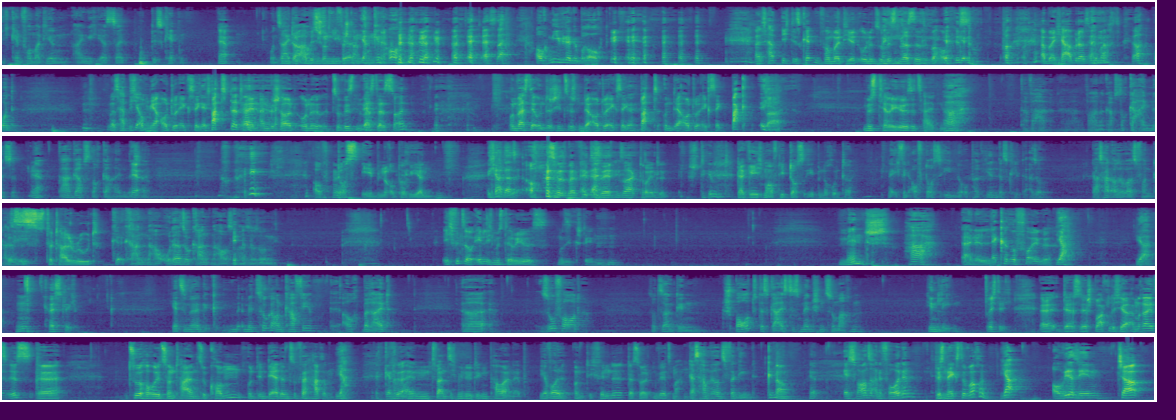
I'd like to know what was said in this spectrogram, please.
ich kenne Formatieren eigentlich erst seit Disketten. Ja. Und seitdem habe ich schon nie wieder, verstanden. Ja, genau. das hat auch nie wieder gebraucht. Als habe ich Disketten formatiert, ohne zu wissen, was das überhaupt ist. Genau. Aber ich habe das gemacht. Ja, und was habe ich auch mir AutoExec-BAT-Dateien angeschaut, ohne zu wissen, was das soll? Und was der Unterschied zwischen der AutoExec-BAT und der AutoExec-BAC war. Mysteriöse Zeiten. Ah, da, war, da, war, da gab es noch Geheimnisse. Ja. Da gab es noch Geheimnisse. Ja. Auf DOS-Ebene operieren. Ja, das auch was, was man viel zu selten sagt heute. Stimmt. Da gehe ich mal auf die DOS-Ebene runter. Ja, ich finde, auf DOS-Ebene operieren, das klingt, also das hat also was von tatsächlich. Das ist total rude. Krankenhaus, oder? So Krankenhaus, also so ein. Ich finde es auch ähnlich mysteriös, muss ich gestehen. Mhm. Mensch. Ha. Eine leckere Folge. Ja. Ja, hm, köstlich. Jetzt sind wir mit Zucker und Kaffee äh, auch bereit, äh, sofort sozusagen den Sport des Geistesmenschen zu machen, hinlegen. Richtig. Äh, der, der sportliche Anreiz ist, äh, zur Horizontalen zu kommen und in der dann zu verharren. Ja, genau. Für einen 20-minütigen Powernap. Jawohl. Und ich finde, das sollten wir jetzt machen. Das haben wir uns verdient. Genau. Ja. Es war uns eine Freude. Bis nächste Woche. Ja, auf Wiedersehen. Ciao.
